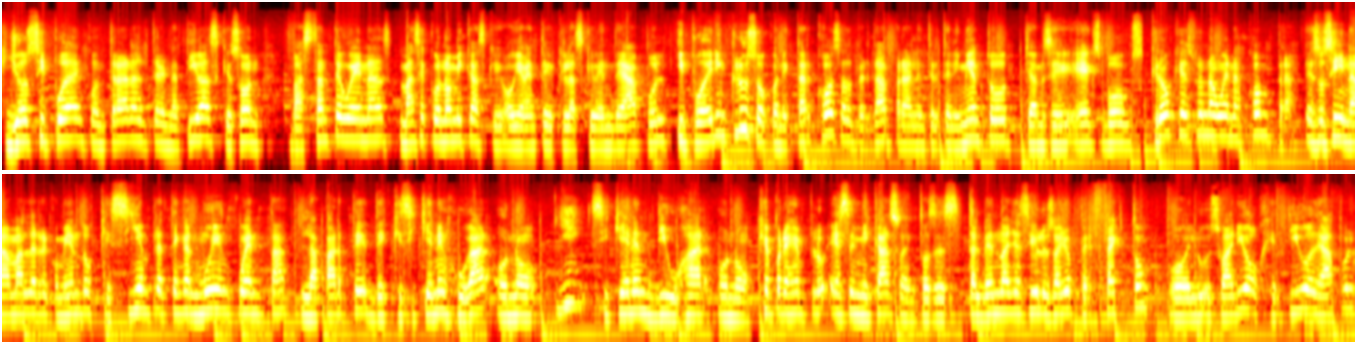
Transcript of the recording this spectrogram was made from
yo sí pueda encontrar alternativas que son bastante buenas, más económicas que obviamente las que vende Apple y poder incluso conectar cosas, ¿verdad? Para el entretenimiento, llámese Xbox, creo que es una buena compra. Eso sí, nada más les recomiendo que siempre tengan muy en cuenta la parte de que si quieren jugar o no y si quieren dibujar o no, que por ejemplo ese es mi caso, entonces tal vez no haya sido el usuario perfecto o el usuario objetivo de Apple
